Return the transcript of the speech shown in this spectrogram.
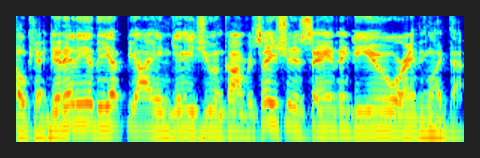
Okay. Did any of the FBI engage you in conversation, say anything to you, or anything like that?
